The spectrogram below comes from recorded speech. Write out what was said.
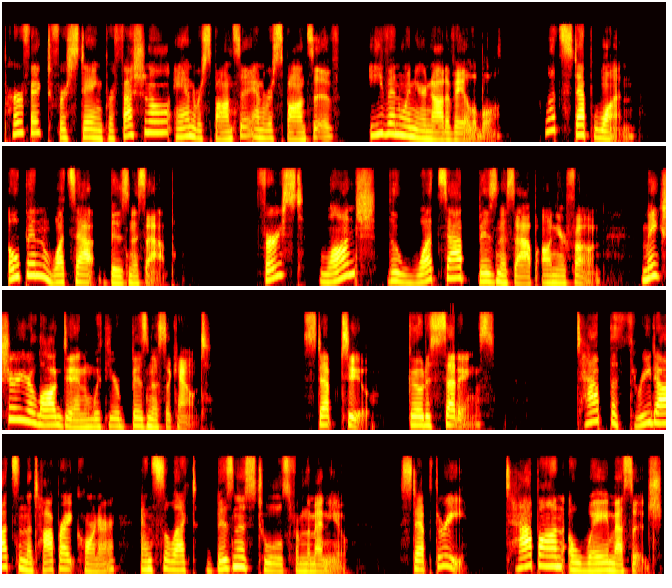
Perfect for staying professional and responsive and responsive, even when you're not available. Let's step one, open WhatsApp Business app. First, launch the WhatsApp Business app on your phone. Make sure you're logged in with your business account. Step two, go to Settings tap the three dots in the top right corner and select Business Tools from the menu. Step 3. Tap on Away Message.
